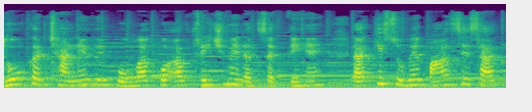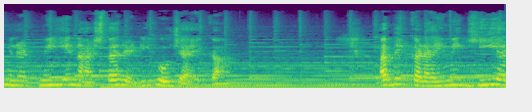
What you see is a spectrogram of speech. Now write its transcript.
धोकर छाने हुए पोहा को आप फ्रिज में रख सकते हैं ताकि सुबह पाँच से सात मिनट में ये नाश्ता रेडी हो जाएगा। अब एक कढ़ाई में घी या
